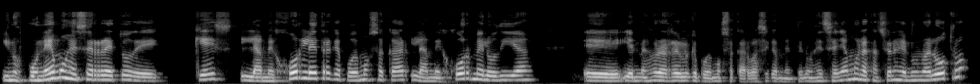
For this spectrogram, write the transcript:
Y nos ponemos ese reto de qué es la mejor letra que podemos sacar, la mejor melodía y el mejor arreglo que podemos sacar, básicamente. Nos enseñamos las canciones el uno al otro.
